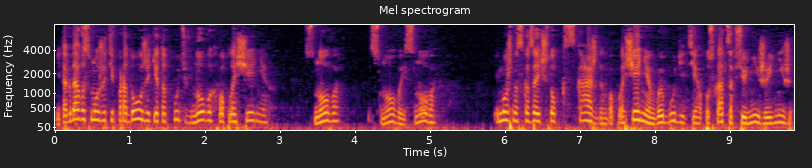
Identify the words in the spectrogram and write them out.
И тогда вы сможете продолжить этот путь в новых воплощениях. Снова, и снова и снова. И можно сказать, что с каждым воплощением вы будете опускаться все ниже и ниже.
